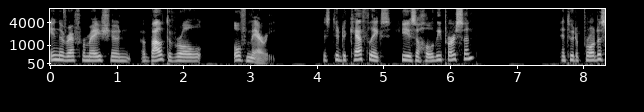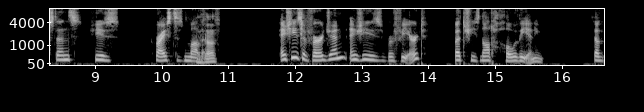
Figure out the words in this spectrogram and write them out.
in the Reformation about the role of Mary. Because to the Catholics, she is a holy person, and to the Protestants, she is Christ's mother. Uh-huh. And she's a virgin and she's revered, but she's not holy anymore. So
